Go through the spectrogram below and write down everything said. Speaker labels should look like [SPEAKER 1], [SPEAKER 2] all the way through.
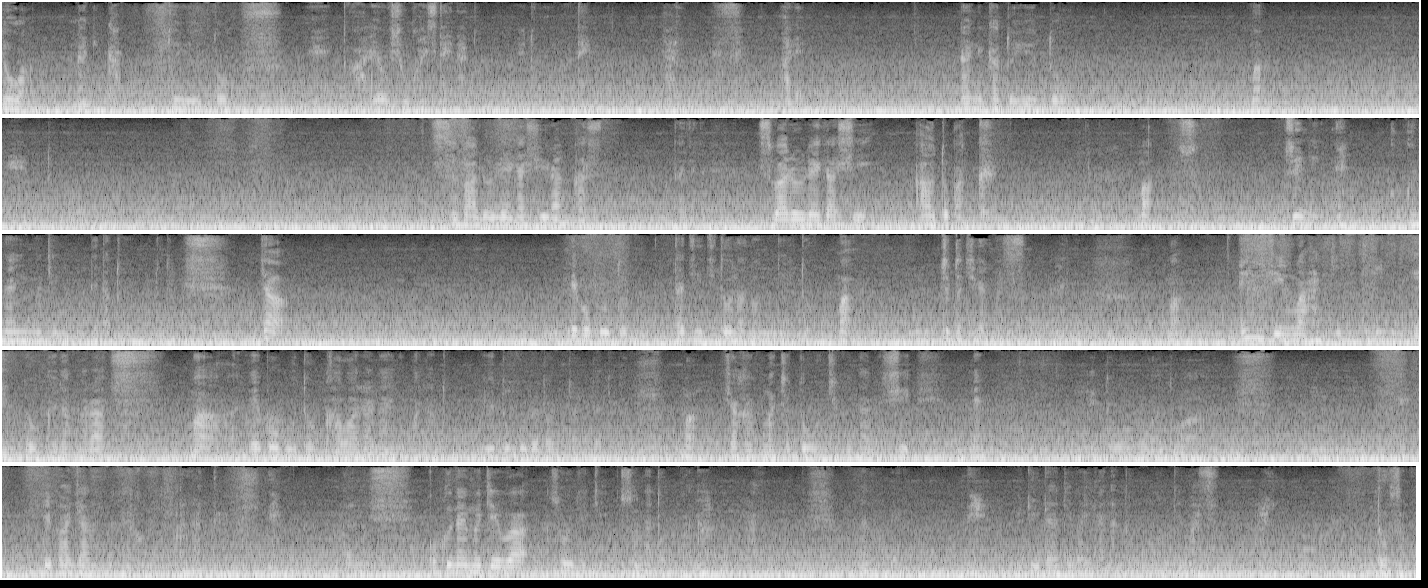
[SPEAKER 1] 今日は何かというと,、えーと、あれを紹介したいなというところではい。あれ。何かというとまあえっ、ー、とスバルレガシーランカススバルレガシーアウトバック。まあついにね国内向けにも出たと。いうじゃあで僕と立ち位置どうなのっていうとまあちょっと違います、はい、まあエンジンは8.1.6だからまあレボグと変わらないのかなというところだったんだけどまあ車格がちょっと大きくなるしね。えっとあとはデパーチャー国内向けは正直そんなとこかな、はい、なのでね見ていただければいいかなと思ってます、はい、どうぞ。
